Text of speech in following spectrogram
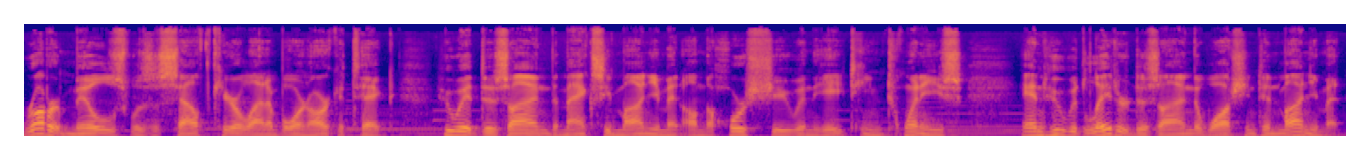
Robert Mills was a South Carolina born architect who had designed the Maxcy Monument on the Horseshoe in the 1820s and who would later design the Washington Monument.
